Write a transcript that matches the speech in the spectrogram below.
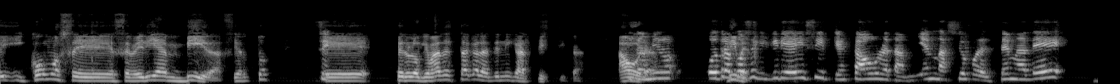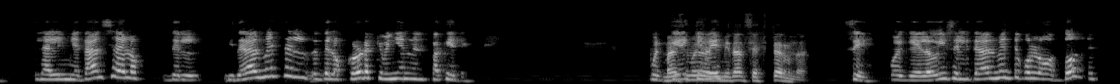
y cómo se, se vería en vida, ¿cierto? Sí. Eh, pero lo que más destaca es la técnica artística. Ahora, y también otra dime. cosa que quería decir, que esta obra también nació por el tema de la limitancia de los, del, literalmente de los colores que venían en el paquete. Porque más hay que ver- limitancia externa. Sí, porque lo hice literalmente con los dos, eh,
